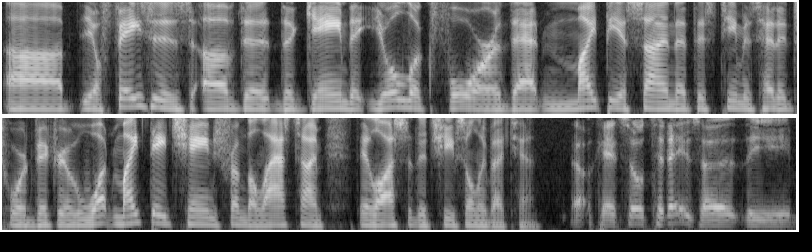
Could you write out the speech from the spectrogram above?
uh, you know phases of the, the game that you'll look for that might be a sign that this team is headed toward victory? What might they change from the last time they lost to the Chiefs only by 10? Okay, so today's uh, the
